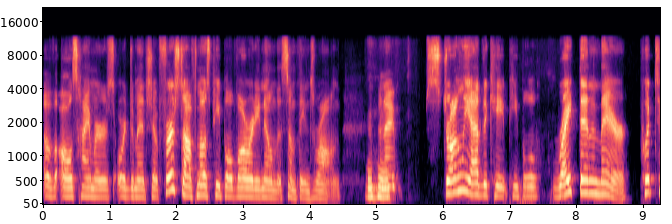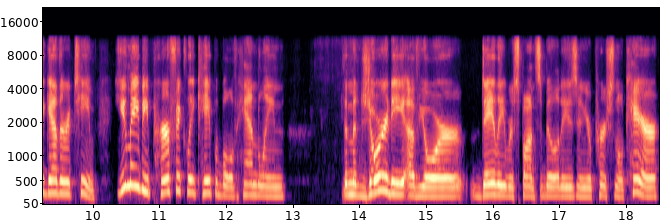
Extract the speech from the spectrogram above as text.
of Alzheimer's or dementia, first off, most people have already known that something's wrong. Mm -hmm. And I strongly advocate people right then and there put together a team. You may be perfectly capable of handling the majority of your daily responsibilities and your personal care,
